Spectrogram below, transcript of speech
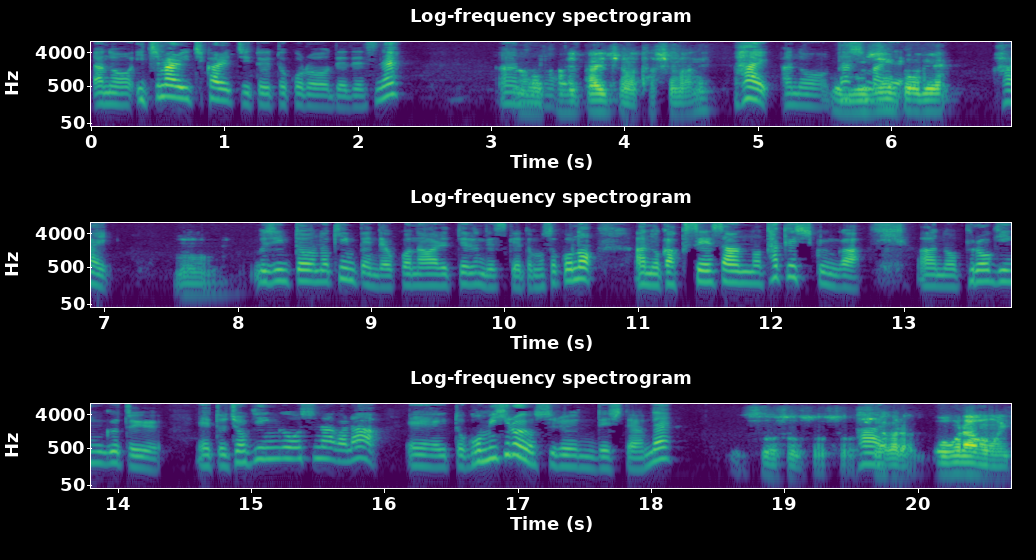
あの、101カレッジというところでですね、ああの、の、開会地の田島ね。はい、あの、無田島で、人島で、はい、うん。無人島の近辺で行われてるんですけれども、そこのあの学生さんのたけし君があのプロギングという、えっとジョギングをしながら、えっとゴミ拾いをするんでしたよね。そうそうそうそう。はいだから、大村湾を一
